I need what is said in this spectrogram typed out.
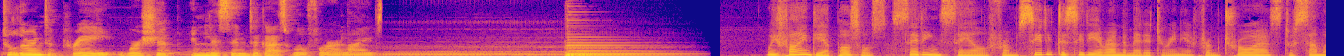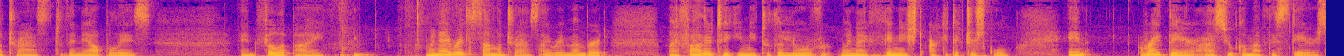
to learn to pray, worship, and listen to God's will for our lives. We find the apostles setting sail from city to city around the Mediterranean, from Troas to Samothrace to the Neapolis and Philippi. When I read Samothrace, I remembered my father taking me to the Louvre when I finished architecture school. And right there, as you come up the stairs,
